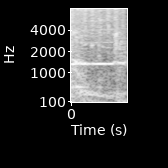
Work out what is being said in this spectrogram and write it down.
Oh!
